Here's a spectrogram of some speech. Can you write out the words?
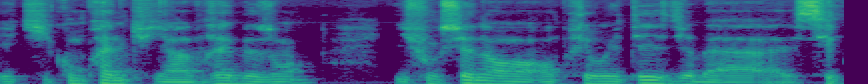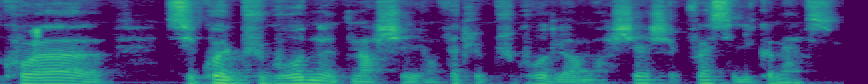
et qu'ils comprennent qu'il y a un vrai besoin, ils fonctionnent en, priorité et se dire bah, c'est quoi, c'est quoi le plus gros de notre marché? En fait, le plus gros de leur marché à chaque fois, c'est l'e-commerce.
